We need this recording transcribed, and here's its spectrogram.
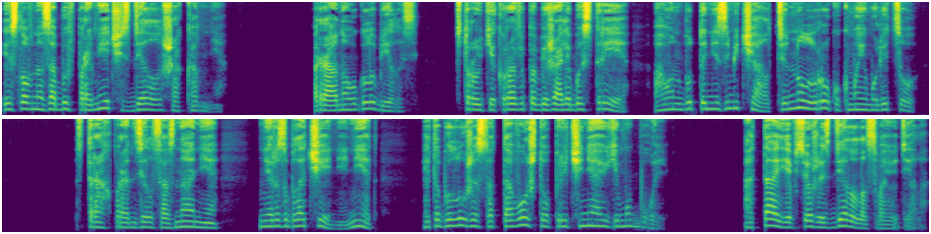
и, словно забыв про меч, сделал шаг ко мне. Рана углубилась. Струйки крови побежали быстрее, а он будто не замечал, тянул руку к моему лицу. Страх пронзил сознание, не разоблачение, нет, это был ужас от того, что причиняю ему боль. А та я все же сделала свое дело.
